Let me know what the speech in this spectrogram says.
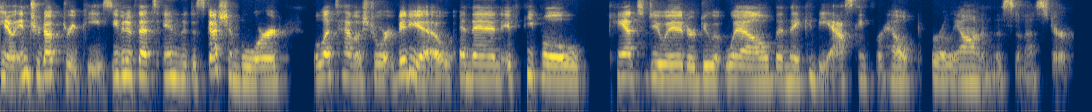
you know, introductory piece, even if that's in the discussion board, well, let's have a short video. And then if people can't do it or do it well, then they can be asking for help early on in the semester.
